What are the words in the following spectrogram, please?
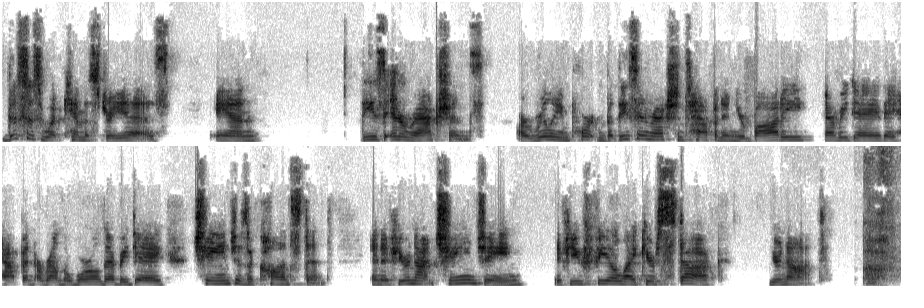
this is what chemistry is. And these interactions are really important, but these interactions happen in your body every day. They happen around the world every day. Change is a constant. And if you're not changing, if you feel like you're stuck, you're not. Oh,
